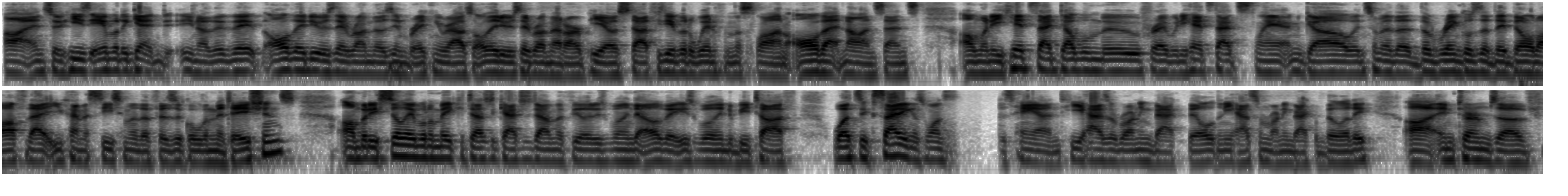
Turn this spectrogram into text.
Uh, and so he's able to get, you know, they, they all they do is they run those in breaking routes. All they do is they run that RPO stuff. He's able to win from the slot and all that nonsense. Um, when he hits that double move, right, when he hits that slant and go, and some of the the wrinkles that they build off of that, you kind of see some of the physical limitations. Um, but he's still able to make contested catches down the field. He's willing to elevate. He's willing to be tough. What's exciting is once his hand. He has a running back build and he has some running back ability uh, in terms of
